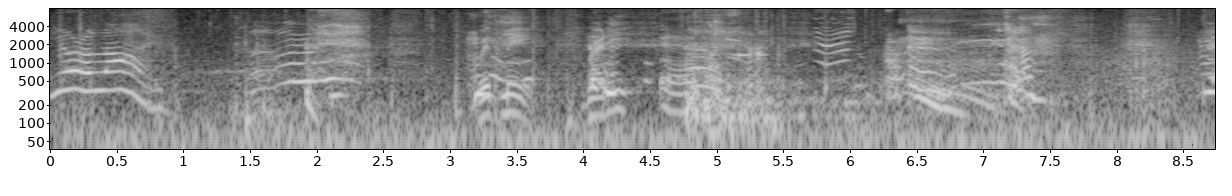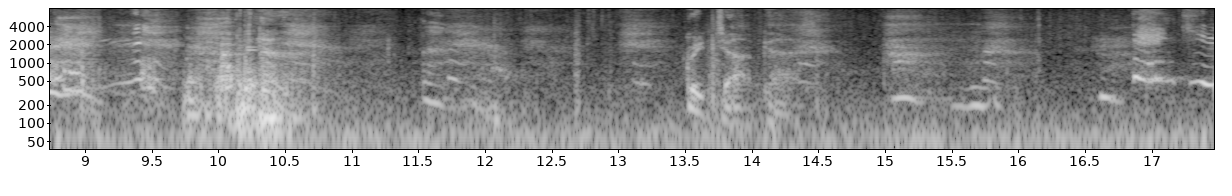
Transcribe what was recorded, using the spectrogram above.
you're alive. With me. Ready? Great job, guys. Thank you.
